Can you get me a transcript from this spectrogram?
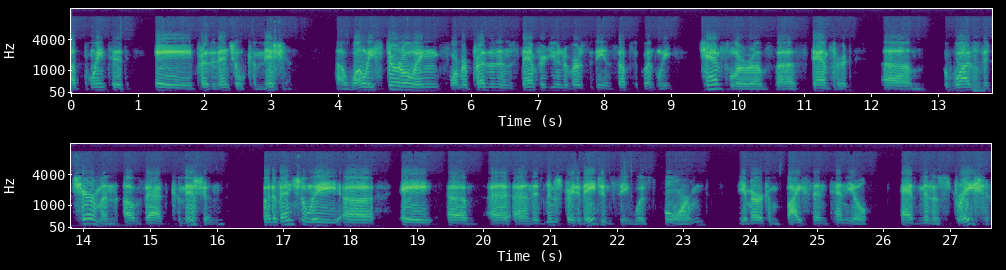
appointed a presidential commission. Uh, Wally Sterling, former president of Stanford University and subsequently chancellor of uh, Stanford, um, was the chairman of that commission but eventually uh, a, um, uh, an administrative agency was formed, the American Bicentennial Administration,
